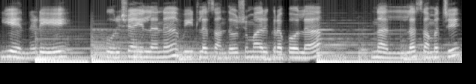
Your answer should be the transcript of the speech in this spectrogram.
என்னடி புருஷன் இல்லைன்னு வீட்டுல சந்தோஷமா இருக்கிற போல? நல்லா சமைச்சு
